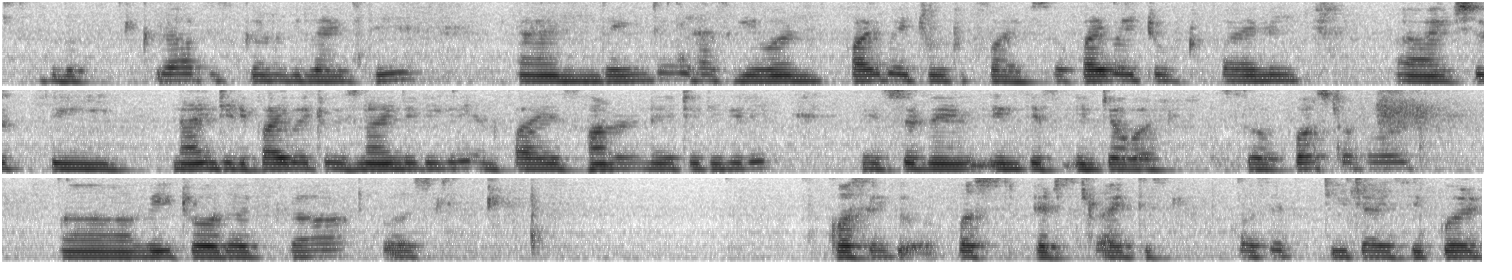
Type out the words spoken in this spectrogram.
So the graph is going to be like this and the interval has given pi by 2 to pi so pi by 2 to pi mean uh, it should be 90 pi by 2 is 90 degree and pi is 180 degree. It should be in this interval. So first of all uh, we draw the graph first. Cosec first let's write this. Cosec theta is equal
